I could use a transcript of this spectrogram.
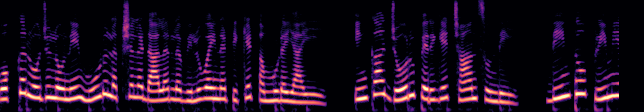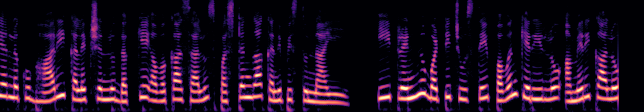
ఒక్క రోజులోనే మూడు లక్షల డాలర్ల విలువైన టికెట్ అమ్ముడయ్యాయి. ఇంకా జోరు పెరిగే ఛాన్స్ ఉంది. దీంతో ప్రీమియర్లకు భారీ కలెక్షన్లు దక్కే అవకాశాలు స్పష్టంగా కనిపిస్తున్నాయి. ఈ ట్రెండ్ను బట్టి చూస్తే పవన్ కెరీర్లో అమెరికాలో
